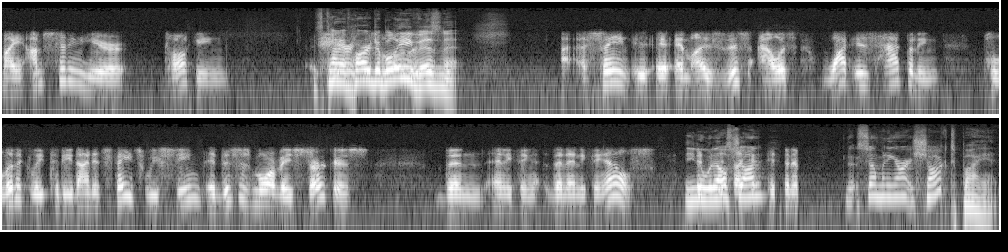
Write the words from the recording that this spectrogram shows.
my. I'm sitting here talking. It's kind of hard to believe, isn't it? saying, "Am I? Is this Alice? What is happening politically to the United States? We've seen eh, this is more of a circus than anything than anything else." You know what else, it's like John? a- an so many aren't shocked by it.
